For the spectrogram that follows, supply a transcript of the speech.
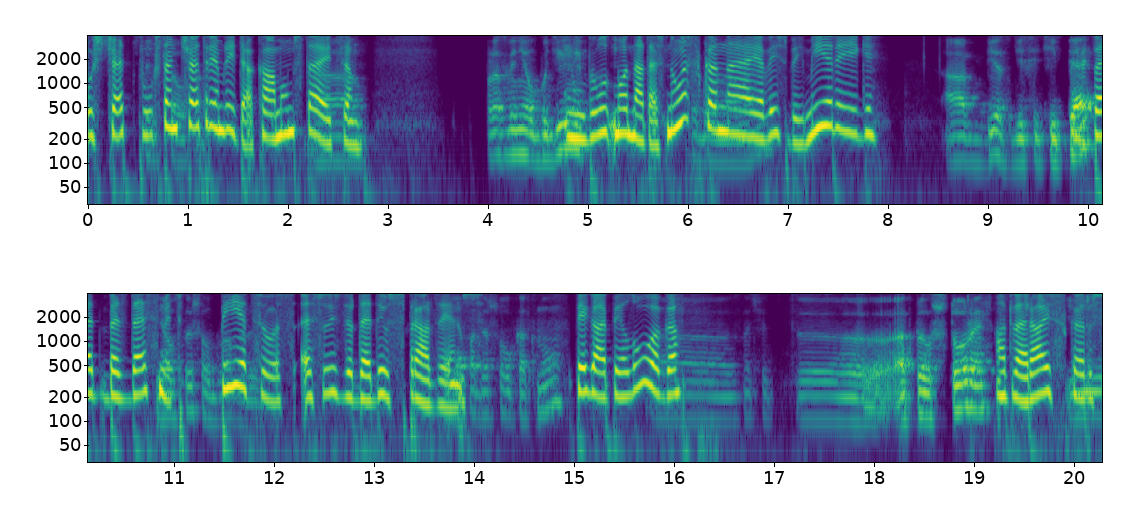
uz čet, pulksten četriem rītā, kā mums teica. Modinātājs noskanēja, viss bija mierīgi. Bet bez desmit piecos es izdzirdēju divus sprādzienus. Piegāju pie loga, atvēra aizskarus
